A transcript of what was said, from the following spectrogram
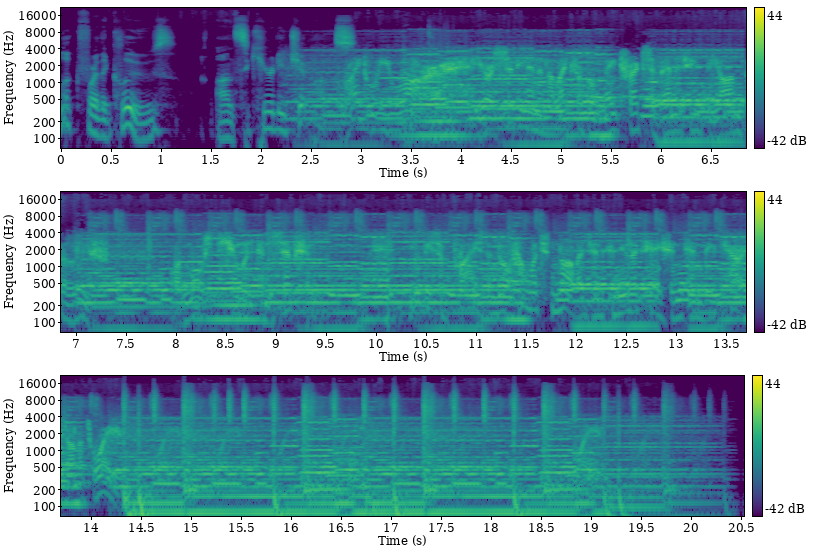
look for the clues on security chipmunks. Right where you are, you're sitting in an electrical matrix of energy beyond belief, or most human conception. You'd be surprised to know how much knowledge and communication can be carried on its waves. Waves, waves, waves.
